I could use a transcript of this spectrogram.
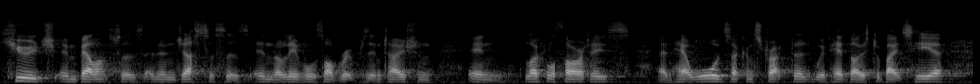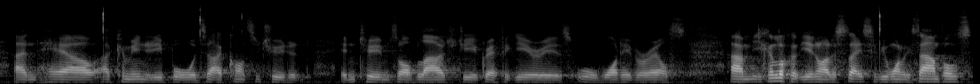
huge imbalances and injustices in the levels of representation in local authorities and how wards are constructed. We've had those debates here and how uh, community boards are constituted in terms of large geographic areas or whatever else. Um, you can look at the United States if you want examples,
